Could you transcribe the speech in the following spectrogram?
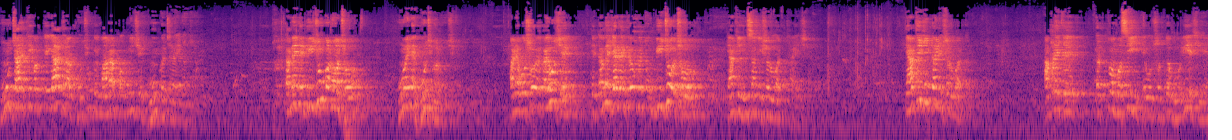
હું ચાલતી વખતે યાદ રાખું છું કે મારા પગ નીચે હું કચરાઈ ન થાઉં તમે જે બીજું ગણો છો, હું એને હું જ ગણું છું. અને ઓશોએ કહ્યું છે કે તમે જ્યારે કહો કે તું બીજો છો, ત્યાંથી હિંસાની શરૂઆત થાય છે. ત્યાંથી ચિંતાની શરૂઆત આપણે જે તત્વમસી એવો શબ્દ બોલીએ છીએ,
